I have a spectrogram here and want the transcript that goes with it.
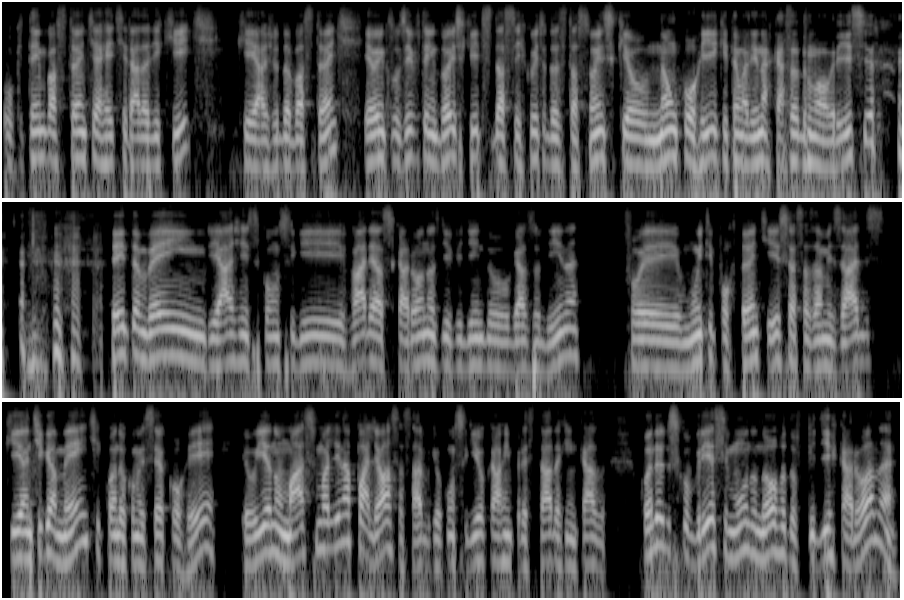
O que tem bastante é a retirada de kit, que ajuda bastante. Eu, inclusive, tenho dois kits da Circuito das Estações que eu não corri, que estão ali na casa do Maurício. tem também viagens, consegui várias caronas dividindo gasolina. Foi muito importante isso, essas amizades. Que antigamente, quando eu comecei a correr, eu ia no máximo ali na palhoça, sabe? Que eu conseguia o carro emprestado aqui em casa. Quando eu descobri esse mundo novo do pedir carona,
